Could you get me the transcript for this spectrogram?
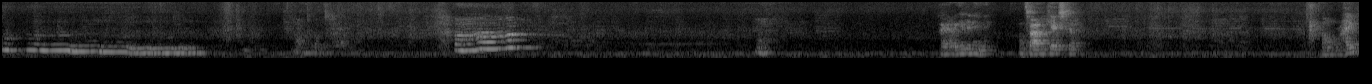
Ooh. Ah. I gotta get it in me. I'm trying to catch them. All right.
